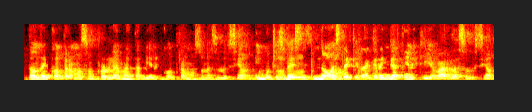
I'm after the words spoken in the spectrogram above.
Donde encontramos un problema, también encontramos una solución. Y muchas veces no es de que la gringa tiene que llevar la solución.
